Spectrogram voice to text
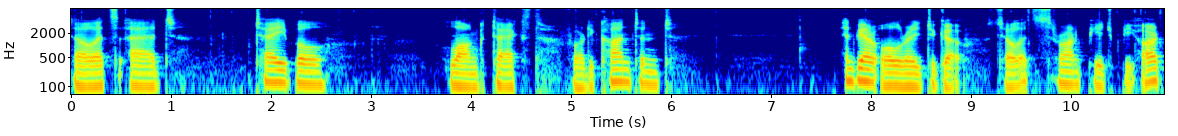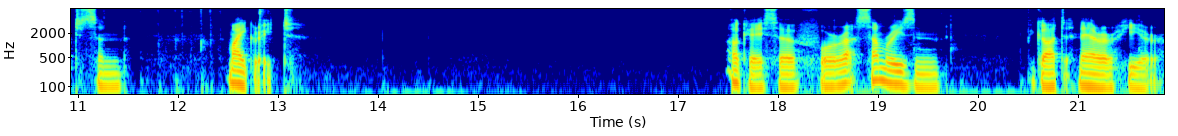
So let's add table long text for the content and we are all ready to go. So let's run PHP artisan migrate. Okay, so for some reason we got an error here.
